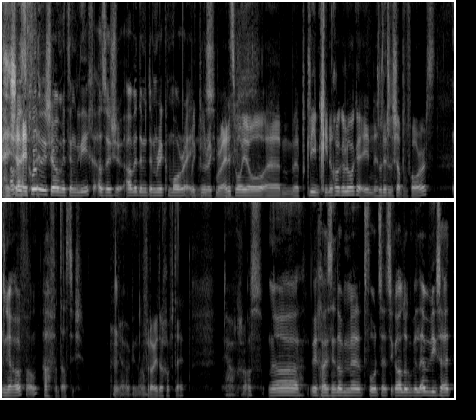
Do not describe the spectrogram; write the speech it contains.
Hey, Aber das. Coole ist ja mit dem gleichen, also ist auch wieder mit dem Rick Moranis. Rick, Rick Moranis, der ja ähm, gleich im Kino kann schauen kann, in Little Shop of Horrors. Ja, voll. Ah, fantastisch. Ja, genau. Freut euch auf den. Ja, krass. Ja, ich weiß nicht, ob ich mir die Fortsetzung anschaue, weil eben, wie gesagt,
